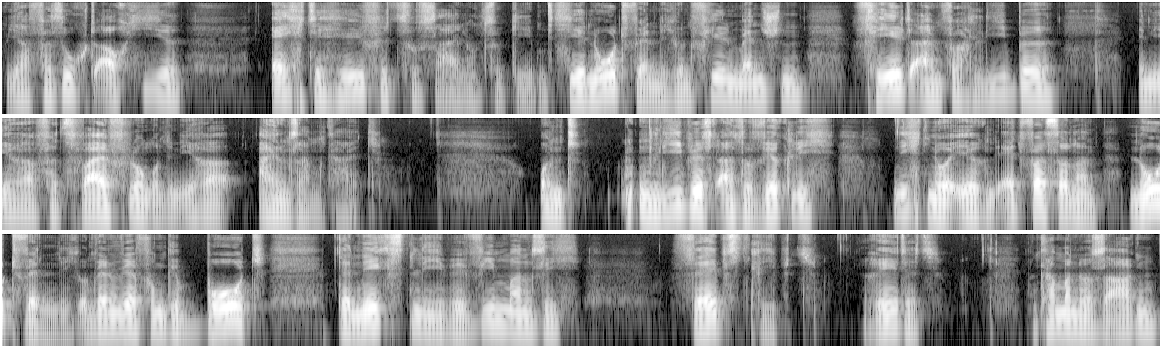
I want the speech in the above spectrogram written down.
ja, versucht auch hier echte Hilfe zu sein und zu geben. Ist hier notwendig und vielen Menschen fehlt einfach Liebe in ihrer Verzweiflung und in ihrer Einsamkeit. Und Liebe ist also wirklich nicht nur irgendetwas, sondern notwendig. Und wenn wir vom Gebot der Nächstenliebe, wie man sich selbst liebt, redet, dann kann man nur sagen,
